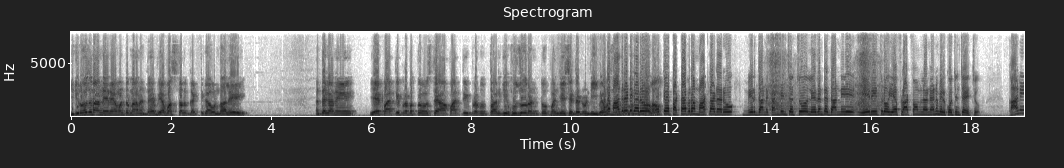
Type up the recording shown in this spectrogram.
ఈ రోజున నేనేమంటున్నానంటే వ్యవస్థలు గట్టిగా ఉండాలి. అంతేగాని ఏ పార్టీ ప్రభుత్వం వస్తే ఆ పార్టీ ప్రభుత్వానికి హుజూర్ అంటూ పనిచేసేటటువంటి మాదిరెడ్డి గారు ఓకే పట్టాభిరామ్ మాట్లాడారు మీరు దాన్ని ఖండించవచ్చు లేదంటే దాన్ని ఏ రీతిలో ఏ ప్లాట్ఫామ్ లోనైనా మీరు క్వశ్చన్ చేయొచ్చు. కానీ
